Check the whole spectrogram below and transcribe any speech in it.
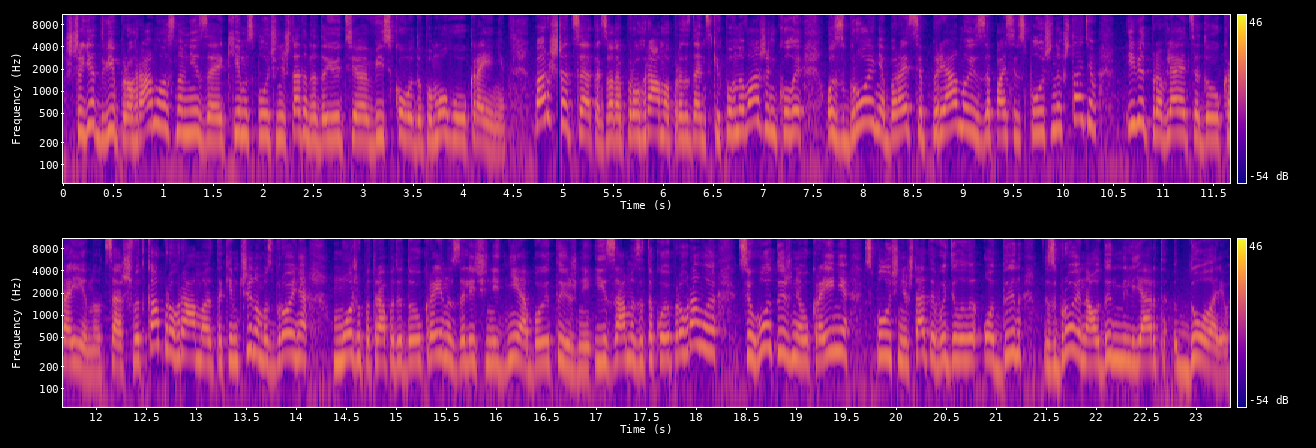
що є дві програми основні, за яким Сполучені Штати надають військову допомогу Україні. Перша це так звана програма президентських повноважень, коли озброєння береться прямо із запасів Сполучених Штатів і відправляється до України. Це швидка програма. Таким чином озброєння може потрапити до України за лічені дні або і тижні. І саме за такою програмою цього тижня Україні Сполучені Штати виділили один зброї на один мільярд доларів.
